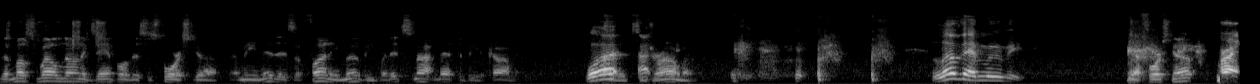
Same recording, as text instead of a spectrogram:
the, the most well known example of this is Forrest Gump. I mean, it is a funny movie, but it's not meant to be a comedy. What? It's a I drama. love that movie. Yeah, Forrest Gump. Right.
